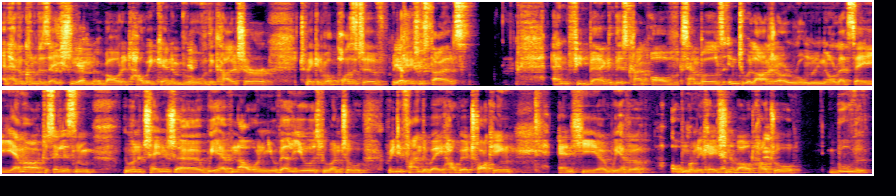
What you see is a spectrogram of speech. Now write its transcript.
and have a conversation yeah. about it, how we can improve yeah. the culture to make it more positive communication yeah. styles and feedback this kind of examples into a larger room. You know, let's say Yammer to say, listen, we want to change. Uh, we have now new values. We want to redefine the way how we are talking, and here we have a open communication about how to improve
